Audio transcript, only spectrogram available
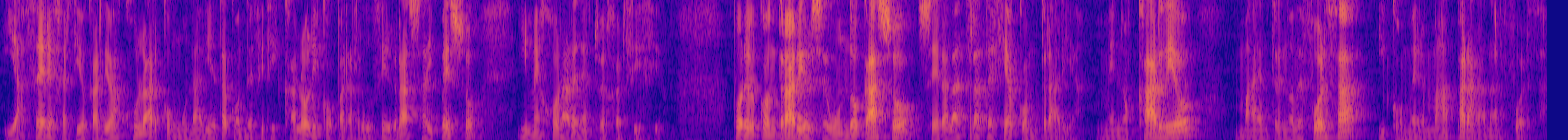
y hacer ejercicio cardiovascular con una dieta con déficit calórico para reducir grasa y peso y mejorar en estos ejercicios. Por el contrario, el segundo caso será la estrategia contraria. Menos cardio, más entreno de fuerza y comer más para ganar fuerza.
